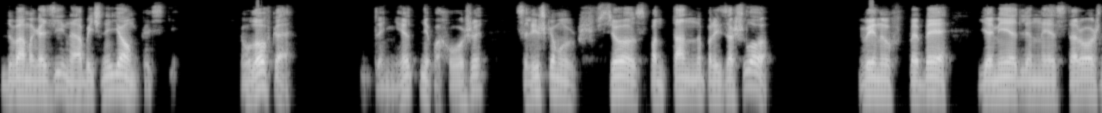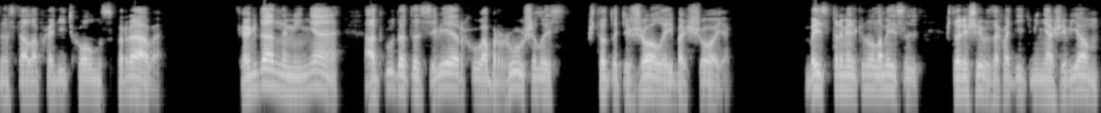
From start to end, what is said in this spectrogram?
два магазина обычной емкости. Уловка? Да нет, не похоже. Слишком уж все спонтанно произошло. Вынув ПБ, я медленно и осторожно стал обходить холм справа. Когда на меня откуда-то сверху обрушилось что-то тяжелое и большое. Быстро мелькнула мысль, что, решив захватить меня живьем,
